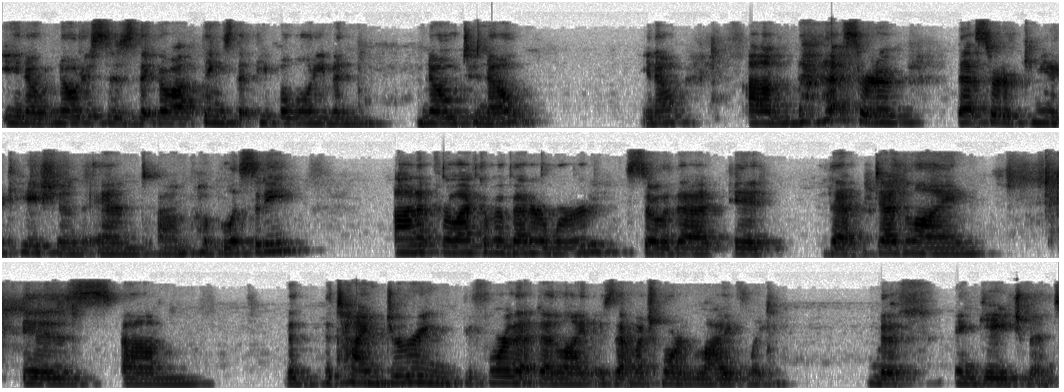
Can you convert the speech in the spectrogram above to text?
you know, notices that go out, things that people won't even know to know, you know, um, that sort of that sort of communication and um, publicity on it, for lack of a better word, so that it that deadline is um, the the time during before that deadline is that much more lively with engagement.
